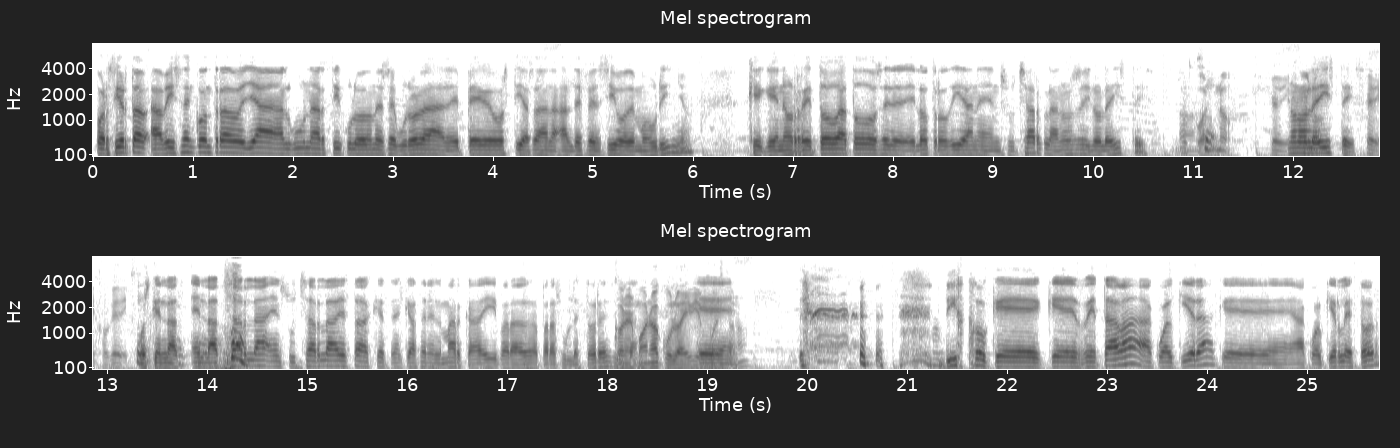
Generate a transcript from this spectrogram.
por cierto, ¿habéis encontrado ya algún artículo donde Segurola le pegue hostias al, al defensivo de Mourinho? Que, que nos retó a todos el, el otro día en, en su charla, no sé si lo leísteis. No, pues Sí. no. ¿qué dijo? ¿No lo leísteis? ¿Qué dijo? ¿Qué dijo? Pues que en la, en la charla, en su charla esta que, que hacen el marca ahí para, para sus lectores, Con el tal, monóculo ahí bien Eh, puesto, ¿no? dijo que, que retaba a cualquiera, que a cualquier lector,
